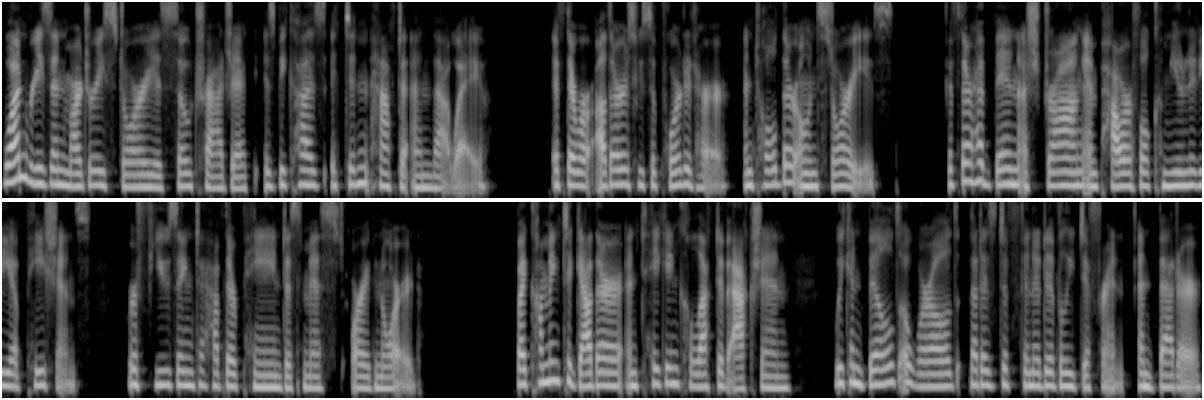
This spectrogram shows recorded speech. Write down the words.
One reason Marjorie's story is so tragic is because it didn't have to end that way. If there were others who supported her and told their own stories, if there had been a strong and powerful community of patients refusing to have their pain dismissed or ignored. By coming together and taking collective action, we can build a world that is definitively different and better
